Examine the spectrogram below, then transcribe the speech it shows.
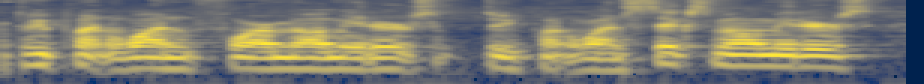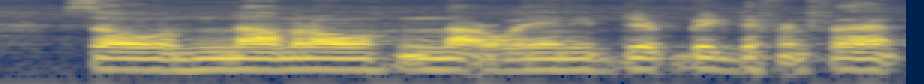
3.14 millimeters, 3.16 millimeters. So nominal, not really any di big difference for that.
